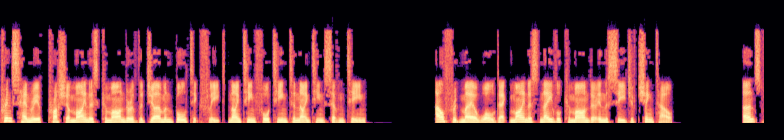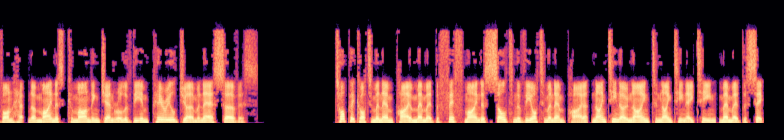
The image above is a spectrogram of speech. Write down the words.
Prince Henry of Prussia minus commander of the German Baltic Fleet 1914 to 1917. Alfred Meyer-Waldeck minus naval commander in the Siege of Tsingtao. Ernst von Heppner minus commanding general of the Imperial German Air Service Topic Ottoman Empire Mehmed V minus Sultan of the Ottoman Empire 1909 to 1918 Mehmed VI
